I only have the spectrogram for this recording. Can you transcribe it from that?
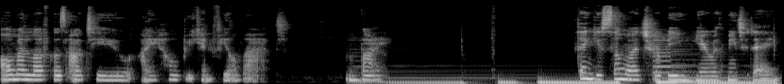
all my love goes out to you. I hope you can feel that. Bye. Thank you so much for being here with me today.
